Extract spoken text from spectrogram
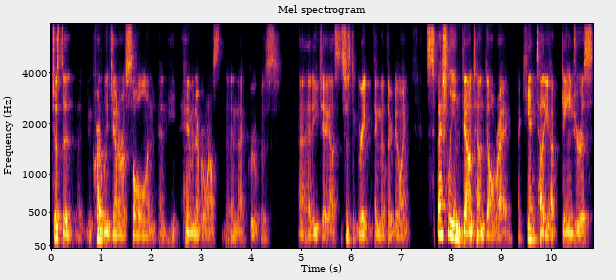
just an incredibly generous soul, and and he, him and everyone else in that group is at EJS. It's just a great thing that they're doing, especially in downtown Delray. I can't tell you how dangerous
